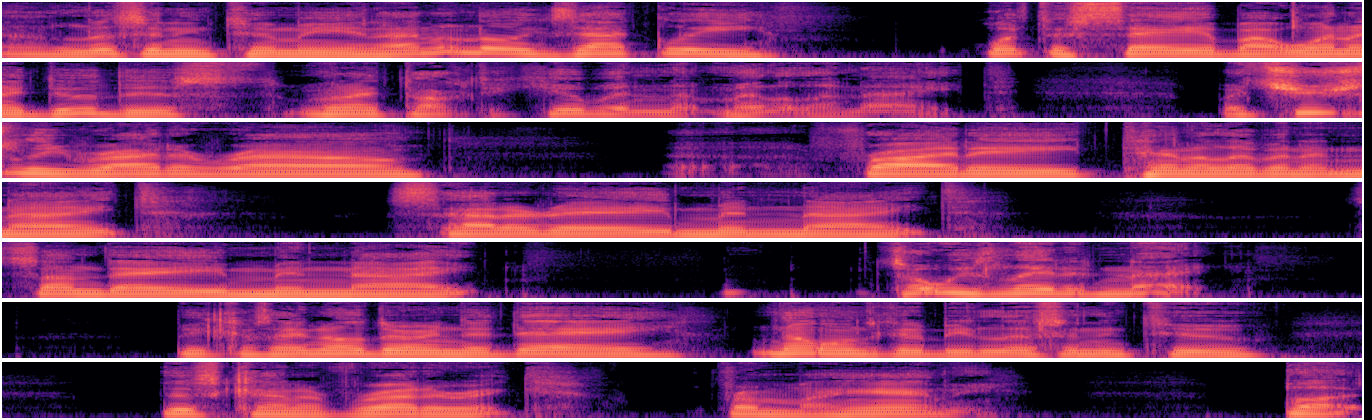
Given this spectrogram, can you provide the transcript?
uh, listening to me and I don't know exactly what to say about when I do this when I talk to Cuba in the middle of the night. But usually right around uh, Friday, 10, 11 at night, Saturday, midnight, Sunday, midnight. It's always late at night because I know during the day, no one's going to be listening to this kind of rhetoric from Miami. But,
